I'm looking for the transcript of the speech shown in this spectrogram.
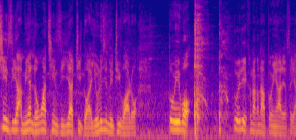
ချင်းစီကအမေကလုံးဝချင်းစီရထိသွားရုံးလေးချင်းတွေထိသွားတော့သွေးပေါ့သွေးတွေခဏခဏတွင်ရတယ်ဆေးရ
